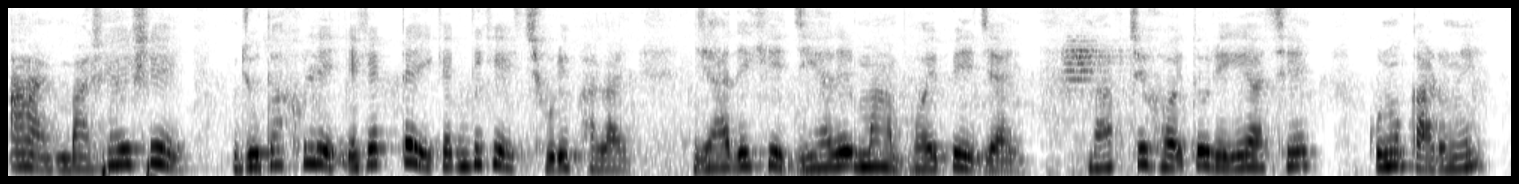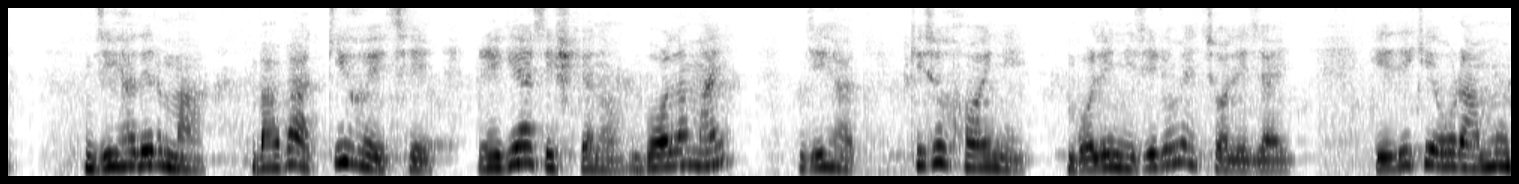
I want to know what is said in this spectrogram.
আর বাসায় এসে জুতা খুলে এক একটা এক এক দিকে ছুঁড়ে ফেলায়। যা দেখে জিহাদের মা ভয় পেয়ে যায়। ভাবছে হয়তো রেগে আছে কোনো কারণে। জিহাদের মা, বাবা, কি হয়েছে? রেগে আছিস কেন? বল আমায়। জিহাদ, কিছু হয়নি। বলে নিজের রুমে চলে যায়। এদিকে ওর আম্মু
